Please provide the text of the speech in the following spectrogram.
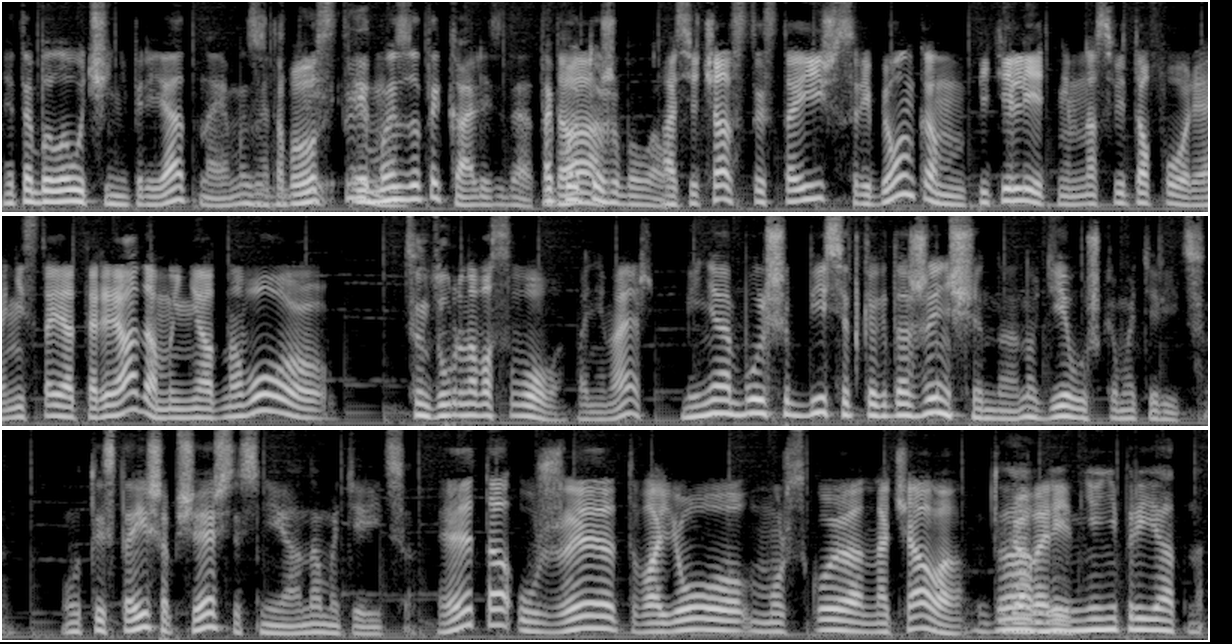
Это было очень неприятно, и мы, Это было стыдно. и мы затыкались, да. Такое да. тоже бывало. А сейчас ты стоишь с ребенком пятилетним на светофоре, они стоят рядом, и ни одного цензурного слова, понимаешь? Меня больше бесит, когда женщина, ну, девушка матерится. Вот ты стоишь, общаешься с ней, а она матерится. Это уже твое мужское начало да, говорит. Мне, мне неприятно.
